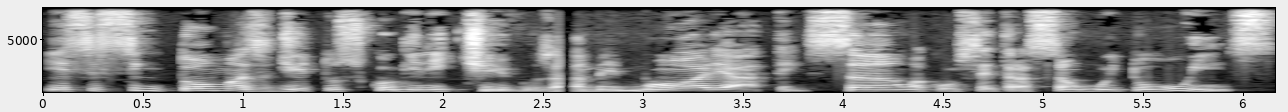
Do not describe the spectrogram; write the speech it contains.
esses sintomas ditos cognitivos, a memória, a atenção, a concentração muito ruins.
